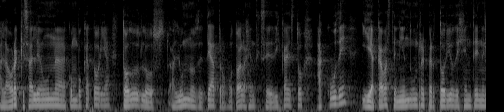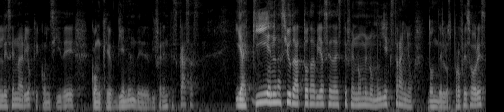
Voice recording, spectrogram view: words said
a la hora que sale una convocatoria, todos los alumnos de teatro o toda la gente que se dedica a esto acude y acabas teniendo un repertorio de gente en el escenario que coincide con que vienen de diferentes casas. Y aquí en la ciudad todavía se da este fenómeno muy extraño donde los profesores,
